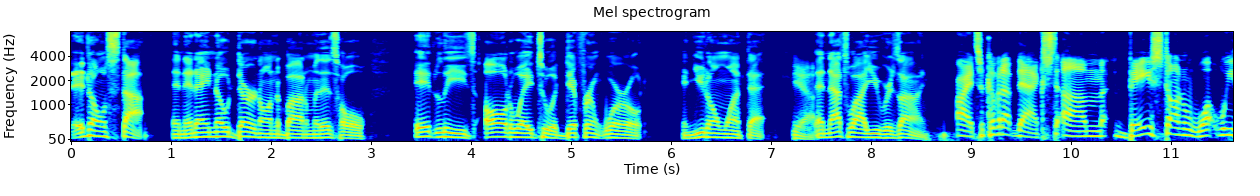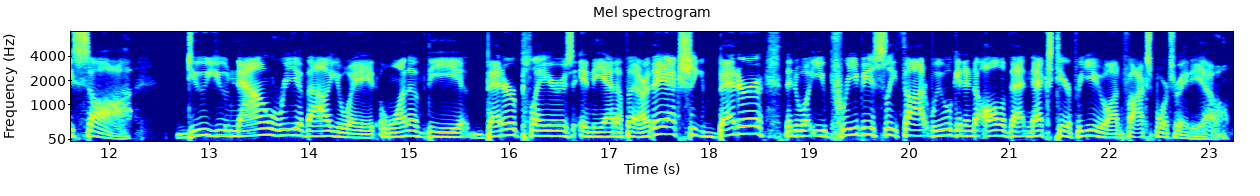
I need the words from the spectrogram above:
It don't stop, and it ain't no dirt on the bottom of this hole. It leads all the way to a different world, and you don't want that. Yeah. and that's why you resign. All right, so coming up next, um, based on what we saw, do you now reevaluate one of the better players in the NFL? Are they actually better than what you previously thought? We will get into all of that next here for you on Fox Sports Radio.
